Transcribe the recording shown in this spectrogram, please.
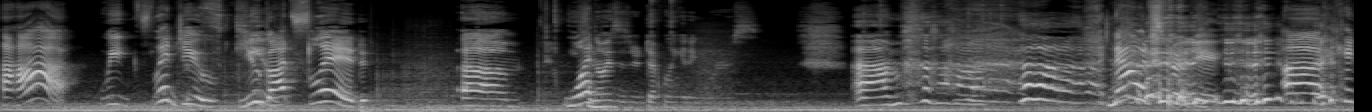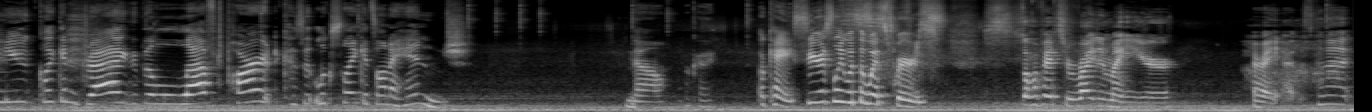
Haha! We slid you. You got slid. Um, what? These noises are definitely getting worse. Um. Now it's spooky. Uh, can you click and drag the left part? Because it looks like it's on a hinge. No. Okay. Okay, seriously with the whispers. Stop it right in my ear. Alright, I was gonna.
